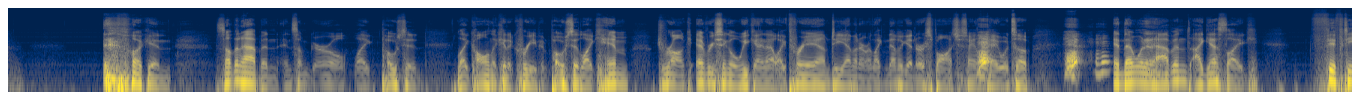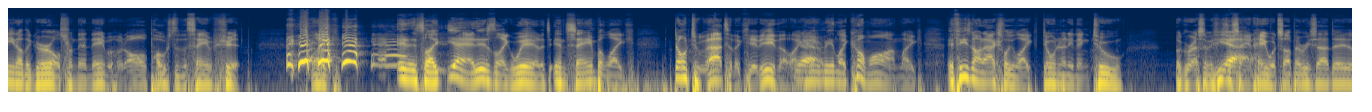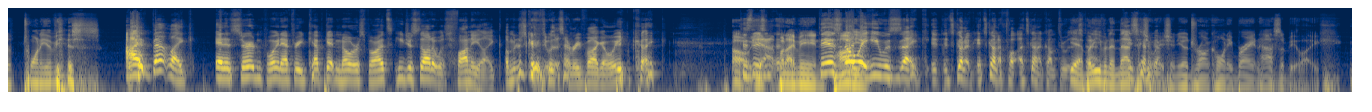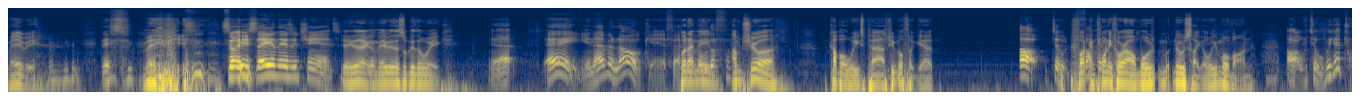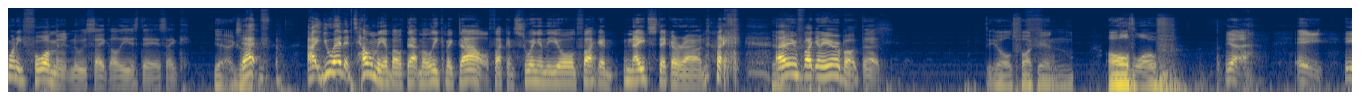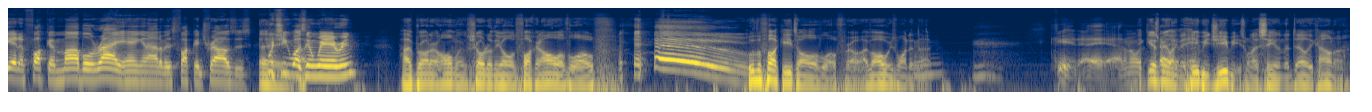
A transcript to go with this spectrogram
fucking something happened and some girl like posted like calling the kid a creep and posted like him drunk every single weekend at like 3 a.m. DMing her and like never getting a response, just saying like, "Hey, what's up?" And then when it happened, I guess like 15 other girls from their neighborhood all posted the same shit. Like, and it's like, yeah, it is like weird. It's insane, but like, don't do that to the kid either. Like, you know what I mean? Like, come on. Like, if he's not actually like doing anything too aggressive, if he's just saying, "Hey, what's up?" every Saturday to twenty of you, I bet like at a certain point after he kept getting no response, he just thought it was funny. Like I'm just gonna do this every fucking week. Like oh yeah, but I mean, there's how no way he was like it, it's gonna it's gonna fu- it's gonna come through. Yeah, but even in that gonna go- situation, your drunk, horny brain has to be like, maybe, this. maybe. So you're saying there's a chance. yeah, exactly. Maybe this will be the week. Yeah. Hey, you never know, kid. But I who mean, the fu- I'm sure a couple of weeks pass, people forget. oh, dude, Fucking 24 hour mo- news cycle. We move on. Oh, dude, we got 24 minute news cycle these days. Like Yeah, exactly. that. Uh, you had to tell me about that Malik McDowell fucking swinging the old fucking nightstick around. Like I didn't fucking hear about that. the old fucking olive loaf. Yeah. Hey, he had a fucking marble rye hanging out of his fucking trousers, which he wasn't wearing. I brought her home and showed her the old fucking olive loaf. Who the fuck eats olive loaf, bro? I've always wanted that. Kid, I, I don't know. It gives me like the you, heebie-jeebies when I see it in the deli counter.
